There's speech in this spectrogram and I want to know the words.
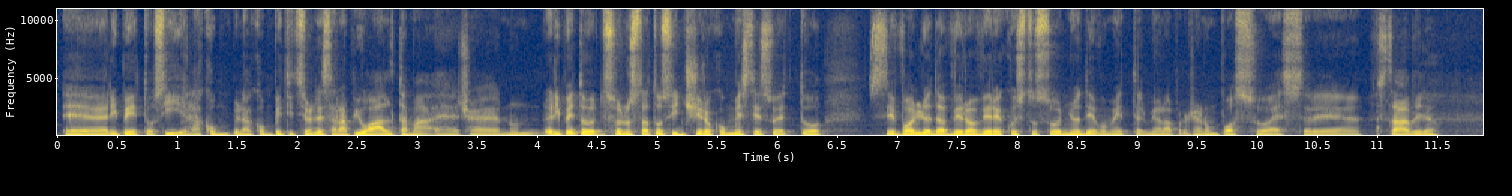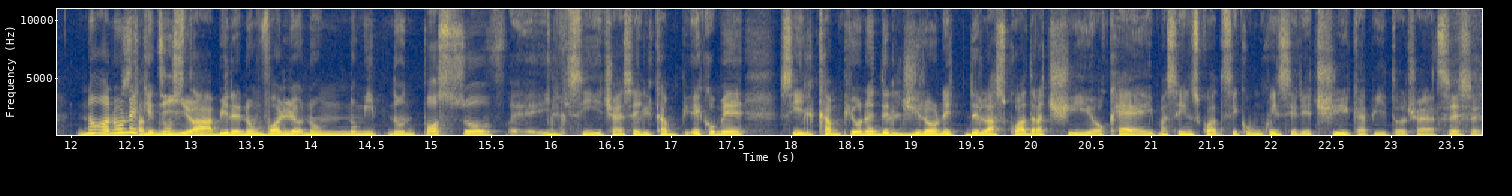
Eh, ripeto, sì, la, com- la competizione sarà più alta, ma eh, cioè, non- ripeto, sono stato sincero con me stesso. Ho detto: se voglio davvero avere questo sogno, devo mettermi alla prova. Cioè, non posso essere. Stabile. No, non è che non Stantio. stabile, non voglio, non, non mi, non posso, eh, il, sì, cioè sei il campione, è come, sì, il campione del girone della squadra C, ok, ma sei, in squadra, sei comunque in Serie C, capito? Cioè, Sì, sì.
